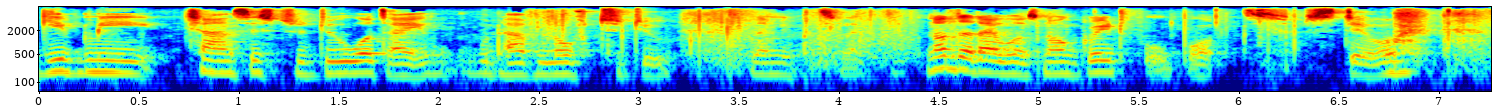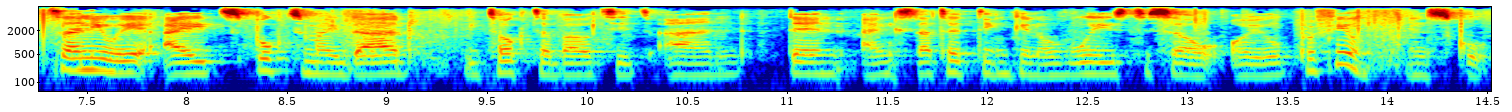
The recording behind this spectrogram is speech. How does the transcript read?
give me chances to do what I would have loved to do. Let me put it like that. Not that I was not grateful, but still. so anyway, I spoke to my dad. We talked about it, and then I started thinking of ways to sell oil perfume in school.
